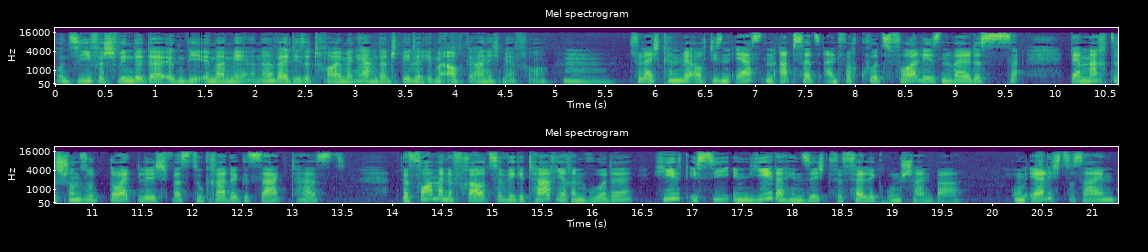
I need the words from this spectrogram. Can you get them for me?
Und sie verschwindet da irgendwie immer mehr, ne? weil diese Träume ja. kommen dann später mhm. eben auch gar nicht mehr vor. Hm. Vielleicht können wir auch diesen ersten Absatz einfach kurz vorlesen, weil das, der macht es schon so deutlich, was du gerade gesagt hast. Bevor meine Frau zur Vegetarierin wurde, hielt ich sie in jeder Hinsicht für völlig unscheinbar. Um ehrlich zu sein,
